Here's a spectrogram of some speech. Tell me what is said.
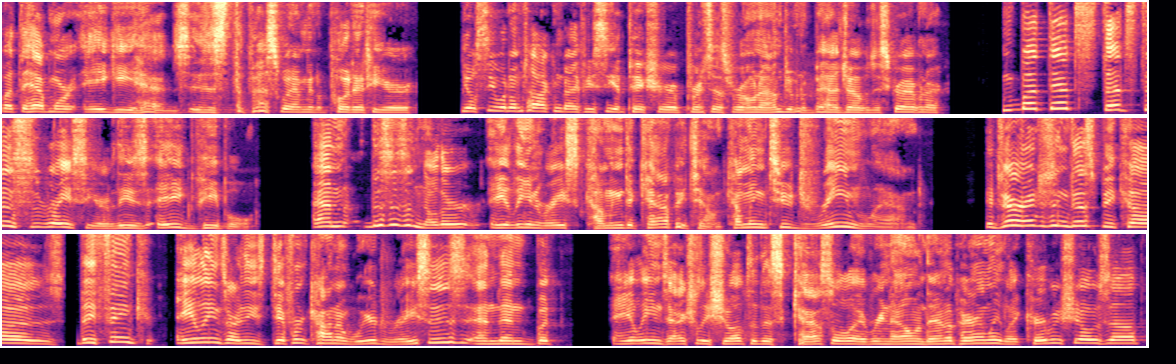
but they have more eggy heads. Is the best way I'm going to put it here. You'll see what I'm talking about if you see a picture of Princess Rona. I'm doing a bad job of describing her. But that's that's this race here, these egg people. And this is another alien race coming to Cappy Town, coming to Dreamland. It's very interesting this because they think aliens are these different kind of weird races, and then but aliens actually show up to this castle every now and then, apparently. Like Kirby shows up,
